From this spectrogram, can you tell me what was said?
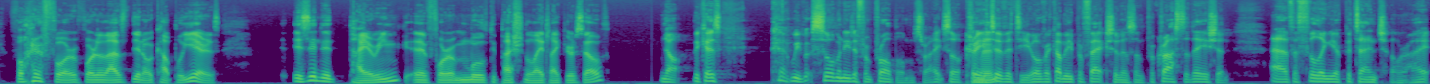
for for for the last, you know, couple years. Isn't it tiring uh, for a multi-passionalite like yourself? No, because we've got so many different problems, right? So Mm-hmm. creativity, overcoming perfectionism, procrastination, uh, fulfilling your potential, right?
